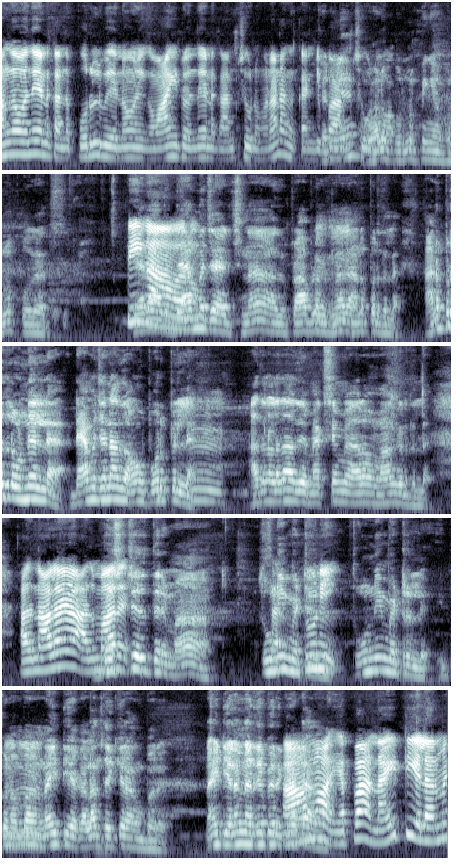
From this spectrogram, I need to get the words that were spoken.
அங்கே வந்து எனக்கு அந்த பொருள் வேணும். நீங்கள் வாங்கிட்டு வந்து எனக்கு அனுப்பிச்சி விடுங்கன்னா நாங்கள் கண்டிப்பாக அனுப்பிச்சி விடுவோம். பிங்கா பொருளும் போகாது. பீங்கா டேமேஜ் ஆயிடுச்சுன்னா அது ப்ராப்ளம் இருக்குன்னா அனுப்புறது இல்ல அனுப்புறதுல ஒண்ணும் இல்ல. டேமேஜ் ஆனா அது அவங்க பொறுப்பு இல்ல. அதனால தான் அது மேக்ஸிமம் யாரும் வாங்குறது இல்ல அதனால அது மாதிரி தெரியுமா? துணி. மெட்டீரியல் துணி. மெட்டீரியல். இப்போ நம்ம நைட்டி எல்லாம் தைக்கிறாங்க பாரு. நைட்டி எல்லாம் நிறைய பேர் ஆமா எப்பா நைட்டி எல்லாருமே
